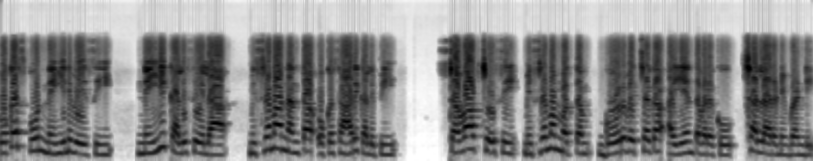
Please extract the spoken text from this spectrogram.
ఒక స్పూన్ నెయ్యిని వేసి నెయ్యి కలిసేలా మిశ్రమాన్నంతా ఒకసారి కలిపి స్టవ్ ఆఫ్ చేసి మిశ్రమం మొత్తం గోరువెచ్చగా అయ్యేంత వరకు చల్లారనివ్వండి.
